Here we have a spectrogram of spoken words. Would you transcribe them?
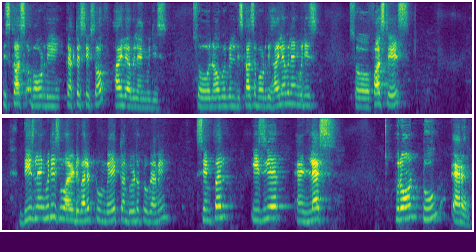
discuss about the characteristics of high level languages. So now we will discuss about the high level languages. So first is these languages were developed to make computer programming simple, easier, and less prone to error.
